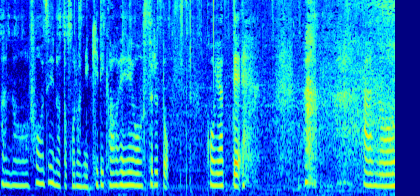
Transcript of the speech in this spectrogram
あの 4G のところに切り替えをするとこうやって あの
